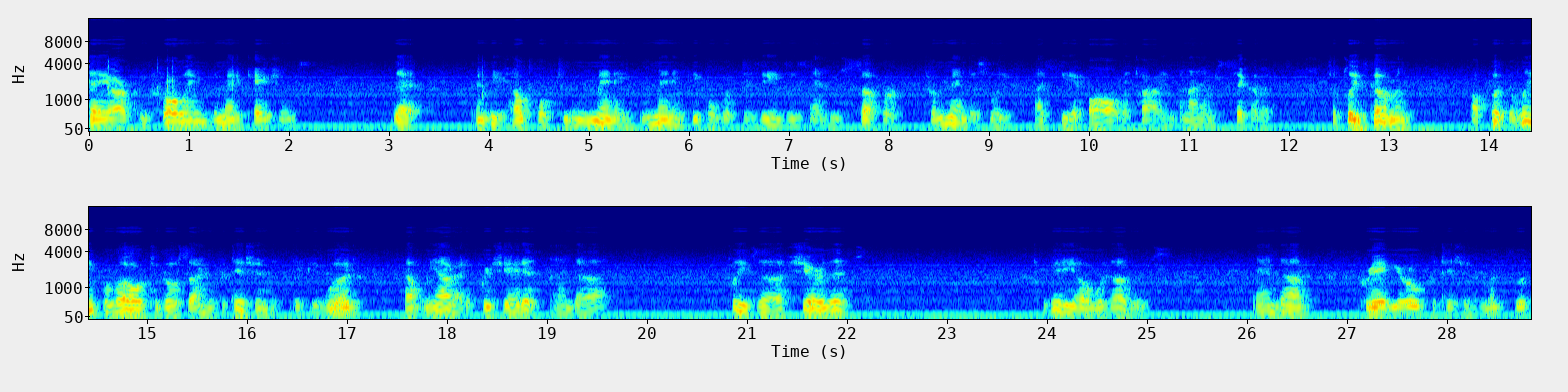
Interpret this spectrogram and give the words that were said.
They are controlling the medications that can be helpful to many, many people with diseases and who suffer tremendously. I see it all the time and I am sick of it. So please come and I'll put the link below to go sign the petition. If you would, help me out, I'd appreciate it. And uh, please uh, share this video with others and uh, create your own petition. Let's let's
